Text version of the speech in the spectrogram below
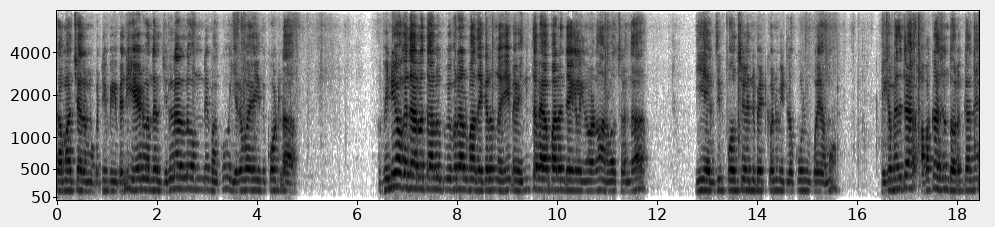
సమాచారం ఒకటి. ఇవన్నీ ఏడు వందల జిల్లాల్లో ఉండి మాకు ఇరవై ఐదు కోట్ల వినియోగదారుల తాలూకు వివరాలు మా దగ్గర ఉన్నాయి. మేము ఇంత వ్యాపారం చేయగలిగిన వాళ్ళం. అనవసరంగా ఈ ఎగ్జిట్ పోల్స్ ఇవన్నీ పెట్టుకొని వీటిలో కూలిపోయాము. ఇక మీదట అవకాశం దొరకగానే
